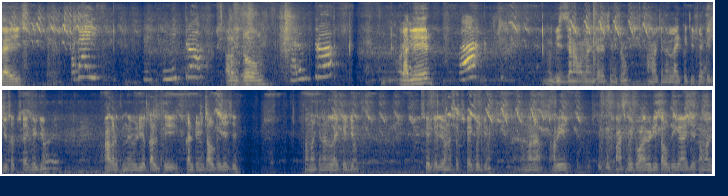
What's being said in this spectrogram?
ગાઈઝ મિત્રો હાલો મિત્રો હાલો મિત્રો રાજવીર હા વીસ જણા ઓનલાઈન થયા છે મિત્રો. અમારી ચેનલ લાઈક કરજો શેર કરજો સબસ્ક્રાઈબ કરજો. આગળ તમને વીડિયો કાલથી કન્ટિન્યુ ચાલુ થઈ જશે અમારી ચેનલ લાઈક કરજો શેર કરજો અને સબસ્ક્રાઈબ કરજો. અમારા હવે પાંચ મિનિટવાળા વીડિયો ચાલુ થઈ ગયા છે. તમારે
